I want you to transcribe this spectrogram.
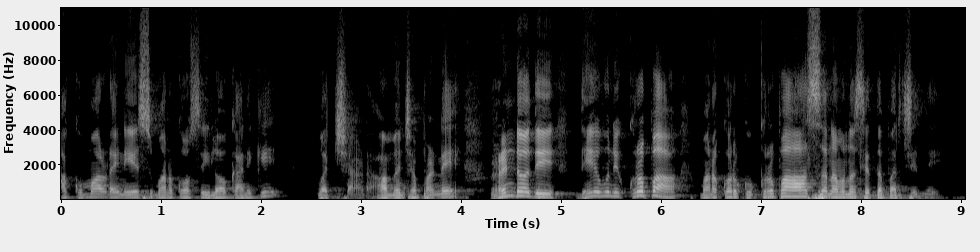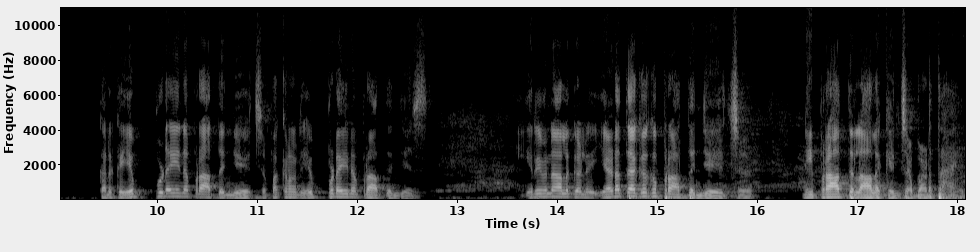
ఆ కుమారుడైన యేసు మన కోసం ఈ లోకానికి వచ్చాడు. ఆమె చెప్పండి. రెండోది దేవుని కృప మన కొరకు కృపాసనమును సిద్ధపరిచింది. కనుక ఎప్పుడైనా ప్రార్థన చేయొచ్చు. పక్కన ఎప్పుడైనా ప్రార్థన చేయొచ్చు ఇరవై నాలుగు గంటలు ఎడతెగక ప్రార్థన చేయొచ్చు. నీ ప్రార్థనలు ఆలకించబడతాయి.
